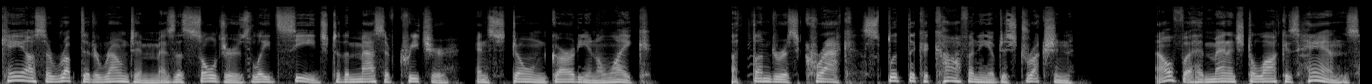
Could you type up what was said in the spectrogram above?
Chaos erupted around him as the soldiers laid siege to the massive creature and stone guardian alike. A thunderous crack split the cacophony of destruction. Alpha had managed to lock his hands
